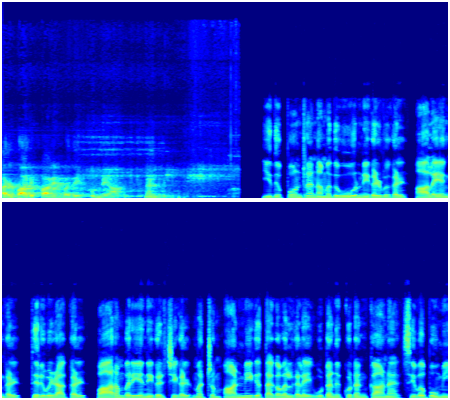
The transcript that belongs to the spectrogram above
அருள் பாலிப்பார் என்பது உண்மையாகும் நன்றி. இது போன்ற நமது ஊர் நிகழ்வுகள் ஆலயங்கள் திருவிழாக்கள் பாரம்பரிய நிகழ்ச்சிகள் மற்றும் ஆன்மீக தகவல்களை உடனுக்குடன் காண சிவபூமி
